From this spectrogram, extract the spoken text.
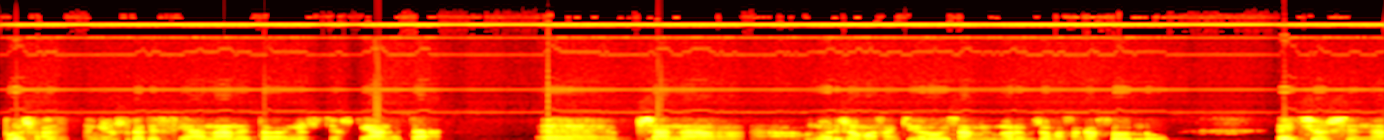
προσπάθησα να νιώσω κατευθείαν άνετα, να νιώσω και αυτή άνετα ε, σαν να γνωριζόμασταν καιρό ή σαν να μην γνωριζόμασταν καθόλου έτσι ώστε να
